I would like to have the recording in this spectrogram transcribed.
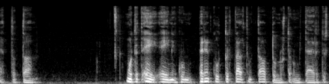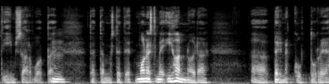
Että, tota, mutta ei, ei niin kuin perinnekulttuurit välttämättä ole tunnustanut mitään erityisesti ihmisarvoa tai, mm. tai tämmöistä. Et, et monesti me ihannoidaan – perinnekulttuureja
